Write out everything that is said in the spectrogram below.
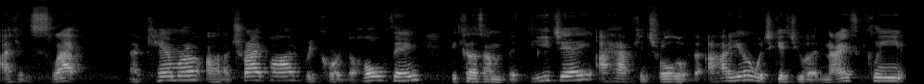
I can slap a camera on a tripod, record the whole thing. Because I'm the DJ, I have control of the audio, which gets you a nice clean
